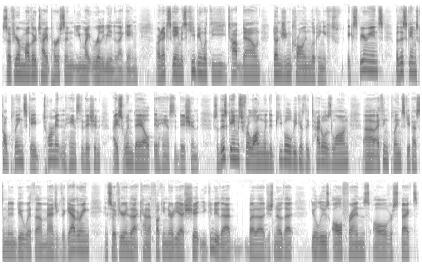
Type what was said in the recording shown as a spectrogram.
So if you're a mother type person, you might really be into that game. Our next game is keeping with the top down dungeon crawling looking ex- experience, but this game is called Planescape Torment Enhanced Edition, Icewind Dale Enhanced Edition. So this game is for long winded people because the title is long. Uh, I think Planescape has something to do with uh, Magic the Gathering, and so if you're into that kind of fucking nerdy ass shit, you can do that, but uh, just know that you'll lose all friends, all respect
